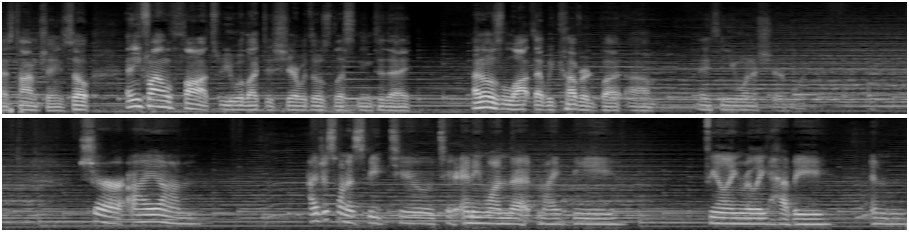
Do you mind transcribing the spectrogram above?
as time changes. So any final thoughts you would like to share with those listening today? I know there's a lot that we covered, but um, anything you want to share more? Sure. I um I just want to speak to to anyone that might be feeling really heavy in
